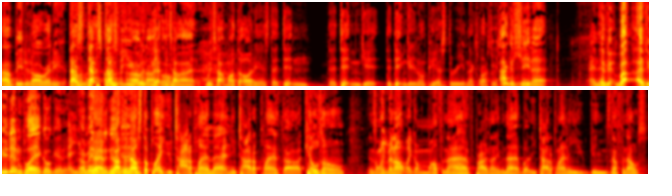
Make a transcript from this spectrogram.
I beat it already. That's I'm that's not- that's I'm- for you. I'm but not yeah, we talk we talk about the audience that didn't that didn't get that didn't get it on PS3 and Xbox 360. I can see that. And If you, but if you didn't play it, go get it. and you I mean, have nothing game. else to play. You tired of playing Madden? You tired of playing uh, Killzone? It's only been out like a month and a half, probably not even that. But you tired of playing and you and there's nothing else.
